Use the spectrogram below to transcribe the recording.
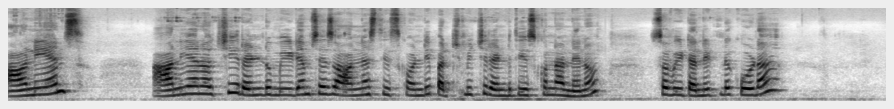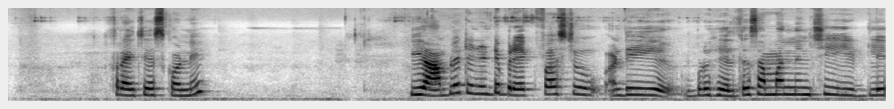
ఆనియన్స్. ఆనియన్ వచ్చి రెండు మీడియం సైజ్ ఆనియన్స్ తీసుకోండి. పచ్చిమిర్చి రెండు తీసుకున్నాను నేను. సో వీటన్నిటిని కూడా ఫ్రై చేసుకోండి. ఈ ఆమ్లెట్ ఏంటంటే బ్రేక్ఫాస్ట్ అంటే ఇప్పుడు హెల్త్కి సంబంధించి ఇడ్లీ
